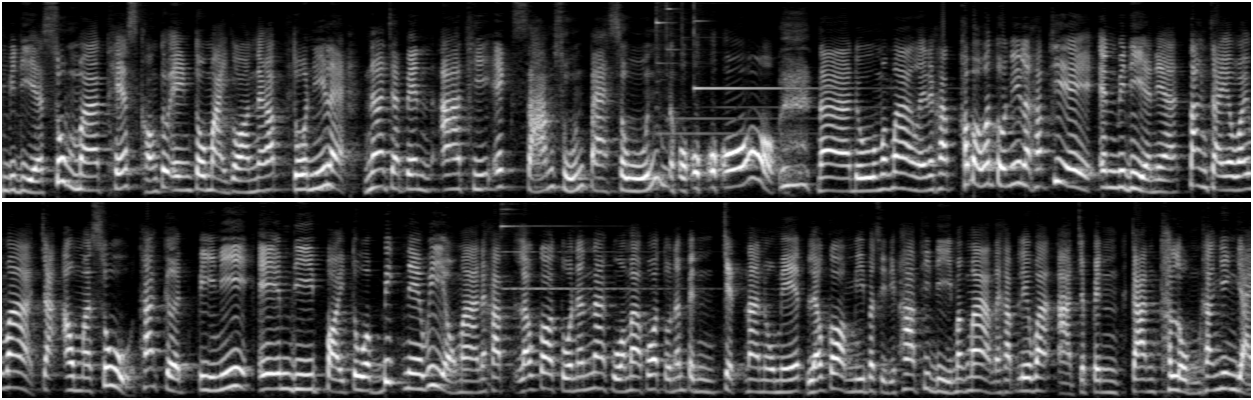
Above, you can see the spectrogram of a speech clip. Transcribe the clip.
NVIDIA ซุ่มมาเทสของตัวเองตัวใหม่ก่อนนะครับ ตัวนี้แหละน่าจะเป็น RTX 3080 โอ้โห น่าดูมากๆเลยนะครับ เขาบอกว่าตัวนี้แหละครับที่ NVIDIA เนี่ยตั้งใจเอาไว้ว่าจะเอามาสู้ ถ้าเกิดปีนี้ AMD ปล่อยตัว Big Navy ออกมานะครับ แล้วก็ตัวนั้นน่ากลัวมากเพราะว่าตัวนั้นเป็น 7 นาโนเมตร แล้วก็มีประสิทธิภาพที่ดีมากๆนะครับ เรียกว่าอาจจะเป็นการถล่มครั้งยิ่งใหญ่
